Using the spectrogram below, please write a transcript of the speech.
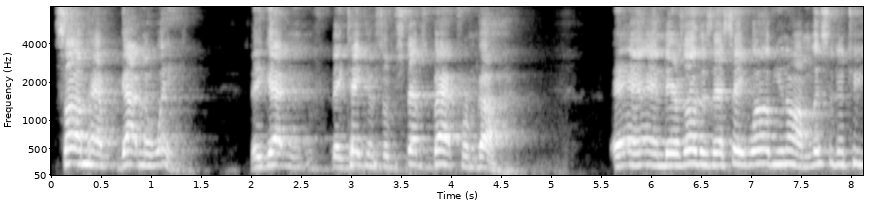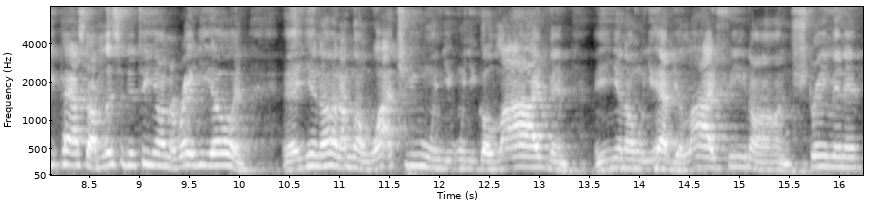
Some have gotten away. They gotten they taken some steps back from God. And, and, there's others that say, well, you know, I'm listening to you, Pastor. I'm listening to you on the radio, and uh, you know, and I'm gonna watch you when you when you go live, and you know, when you have your live feed on, on streaming it,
